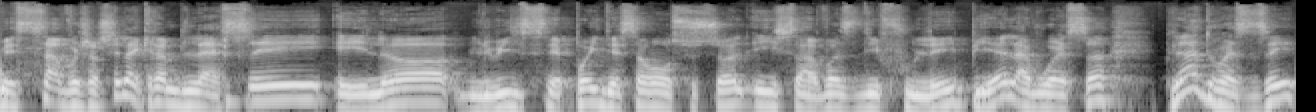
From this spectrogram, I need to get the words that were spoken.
Mais ça va chercher la crème glacée et là, lui, il sait pas, il descend au sous-sol et il s'en va se défouler. Puis elle, elle voit ça. Puis là, elle doit se dire,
